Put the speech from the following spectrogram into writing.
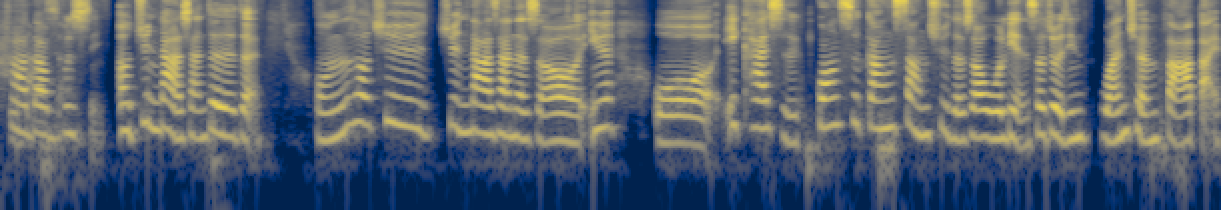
怕到不行哦！俊大山，对对对，我们那时候去俊大山的时候，因为我一开始光是刚上去的时候，我脸色就已经完全发白。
